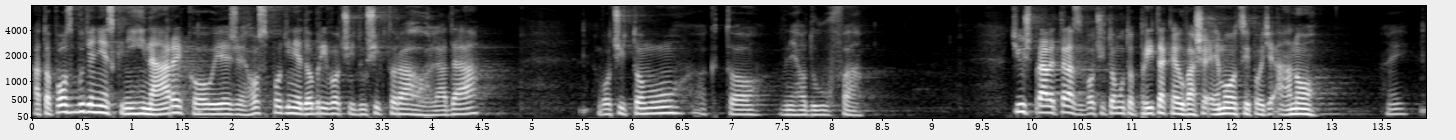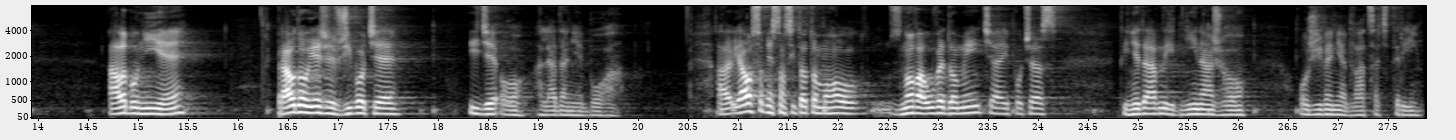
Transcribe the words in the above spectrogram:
A to pozbudenie z knihy nárekov je, že hospodin je dobrý voči duši, ktorá ho hľadá, voči tomu, kto v neho dúfa. Či už práve teraz voči tomuto pritakajú vaše emócie, poviete áno, hej? alebo nie. Pravdou je, že v živote ide o hľadanie Boha. A ja osobne som si toto mohol znova uvedomiť aj počas tých nedávnych dní nášho oživenia 23.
